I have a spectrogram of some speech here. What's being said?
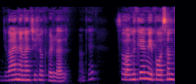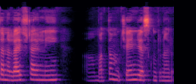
డివైన్ ఎనర్జీలోకి వెళ్ళాలి ఓకే సో అందుకే మీ పర్సన్ తన లైఫ్ స్టైల్ని మొత్తం చేంజ్ చేసుకుంటున్నారు.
